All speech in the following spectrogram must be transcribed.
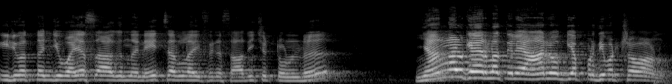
ഇരുപത്തഞ്ച് വയസ്സാകുന്ന നേച്ചർ ലൈഫിന് സാധിച്ചിട്ടുണ്ട്. ഞങ്ങൾ കേരളത്തിലെ ആരോഗ്യ പ്രതിപക്ഷമാണ്.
